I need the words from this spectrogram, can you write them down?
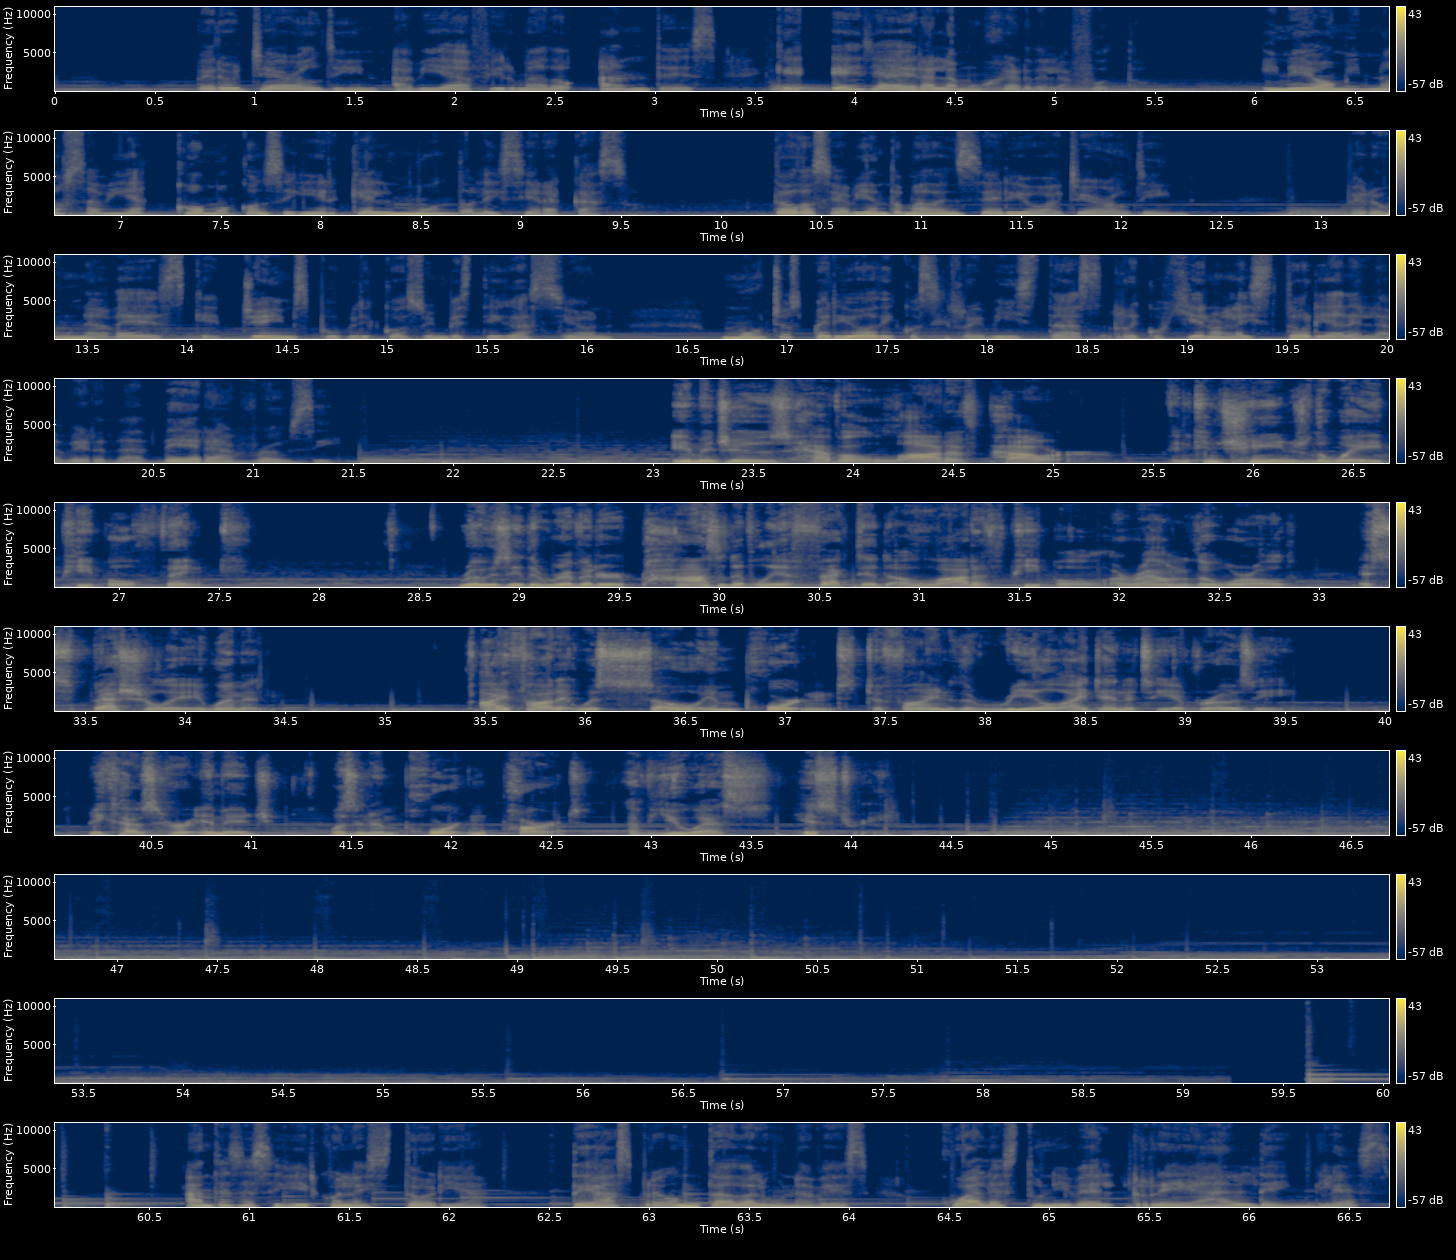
Pero Geraldine había afirmado antes que ella era la mujer de la foto, y Naomi no sabía cómo conseguir que el mundo le hiciera caso. Todos se habían tomado en serio a Geraldine, pero una vez que James publicó su investigación, muchos periódicos y revistas recogieron la historia de la verdadera Rosie. Images have a lot of power and can change the way people think. Rosie the Riveter positively affected a lot of people around the world, especially women. I thought it was so important to find the real identity of Rosie because her image was an important part of U.S. history. Antes de seguir con la historia, ¿te has preguntado alguna vez cuál es tu nivel real de inglés?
